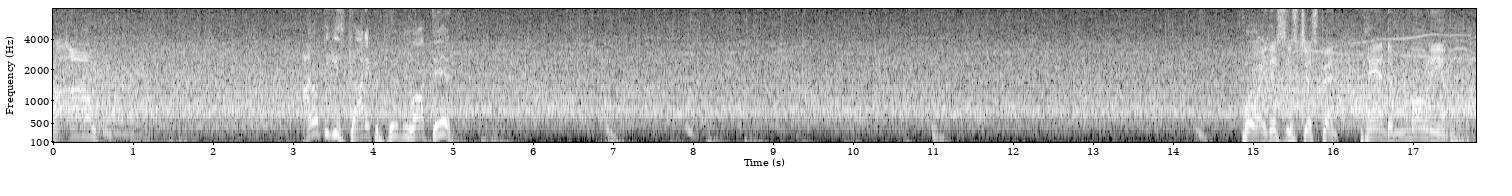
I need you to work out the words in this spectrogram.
Uh-oh. I don't think he's got it completely locked in. Boy, this has just been pandemonium.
